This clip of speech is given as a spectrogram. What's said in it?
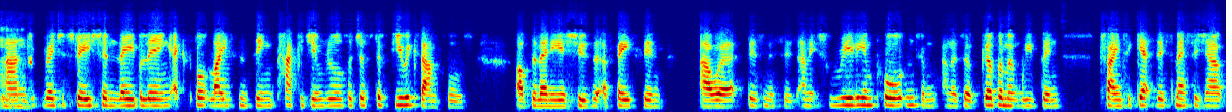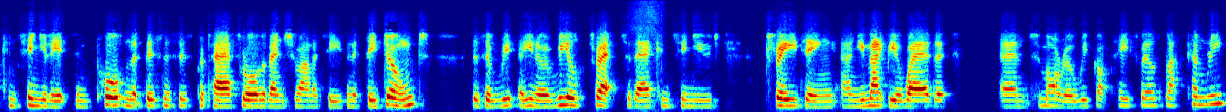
And registration, labelling, export licensing, packaging rules are just a few examples of the many issues that are facing our businesses. And it's really important. And, and, as a government, we've been trying to get this message out continually. It's important that businesses prepare for all eventualities. And if they don't, there's a re, you know a real threat to their continued trading. And you might be aware that um, tomorrow we've got Taste Wales Blas Cymru.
